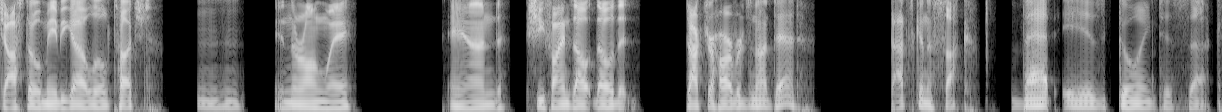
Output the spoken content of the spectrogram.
Josto maybe got a little touched Mm-hmm. in the wrong way, and she finds out though that Dr. Harvard's not dead. That's gonna suck. That is going to suck,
